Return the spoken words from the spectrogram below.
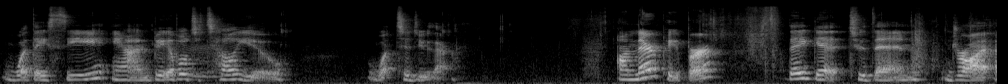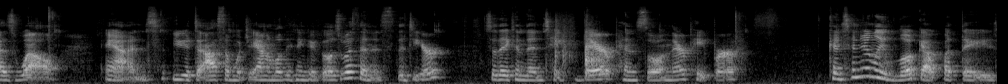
what they see and be able to tell you what to do there. On their paper, they get to then draw it as well. And you get to ask them which animal they think it goes with, and it's the deer. So they can then take their pencil and their paper, continually look at what they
